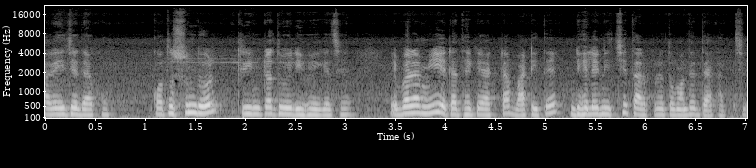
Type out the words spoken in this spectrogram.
আর এই যে দেখো, কত সুন্দর ক্রিমটা তৈরি হয়ে গেছে। এবার আমি এটা থেকে একটা বাটিতে ঢেলে নিচ্ছি, তারপরে তোমাদের দেখাচ্ছি।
